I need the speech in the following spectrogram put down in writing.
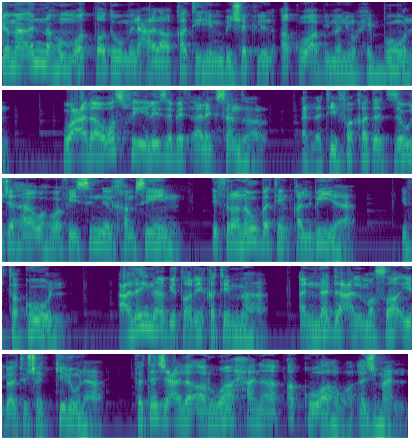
كما أنهم وطدوا من علاقتهم بشكل أقوى بمن يحبون وعلى وصف إليزابيث الكسندر التي فقدت زوجها وهو في سن الخمسين إثر نوبة قلبية إذ تقول علينا بطريقة ما أن ندع المصائب تشكلنا فتجعل أرواحنا أقوى وأجمل.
